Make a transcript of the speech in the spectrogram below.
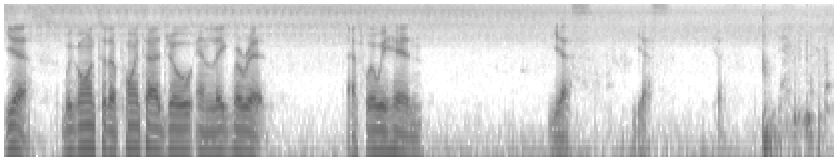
Yes, we're going to the Pointe Joe in Lake Verret. That's where we're heading. Yes, yes, yes.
